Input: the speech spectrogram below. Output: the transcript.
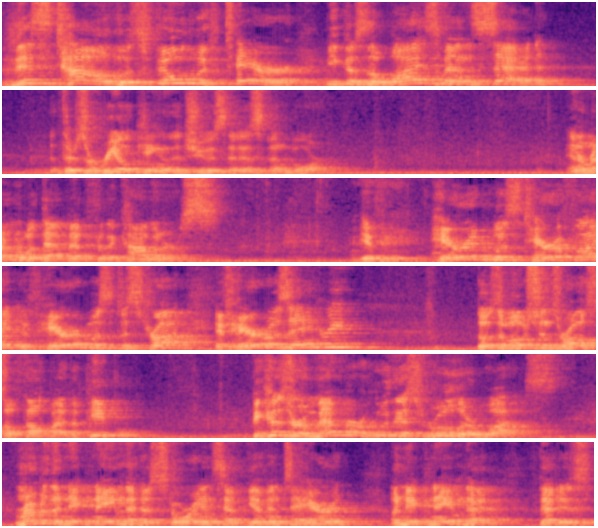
this town was filled with terror because the wise men said that there's a real king of the Jews that has been born. And remember what that meant for the commoners. If Herod was terrified, if Herod was distraught, if Herod was angry, those emotions were also felt by the people. Because remember who this ruler was. Remember the nickname that historians have given to Herod? A nickname that, that is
